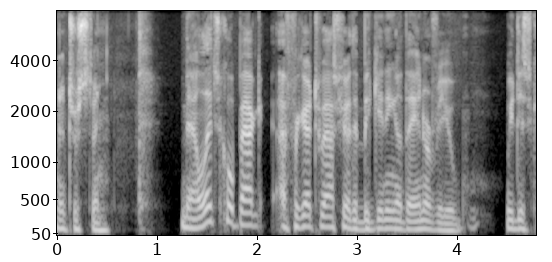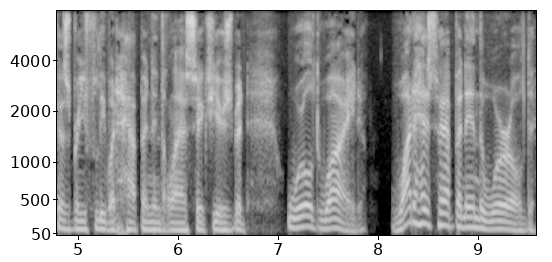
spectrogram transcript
Interesting. Now let's go back. I forgot to ask you at the beginning of the interview. We discussed briefly what happened in the last six years, but worldwide, what has happened in the world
